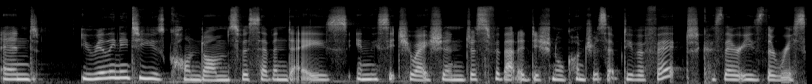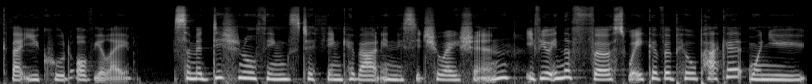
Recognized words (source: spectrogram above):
And you really need to use condoms for seven days in this situation just for that additional contraceptive effect, because there is the risk that you could ovulate. Some additional things to think about in this situation if you're in the first week of a pill packet, when you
